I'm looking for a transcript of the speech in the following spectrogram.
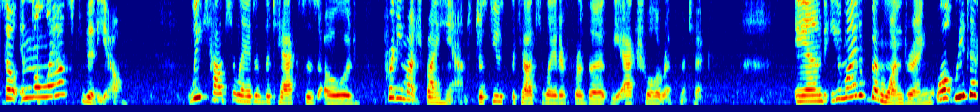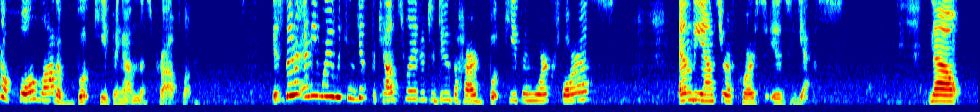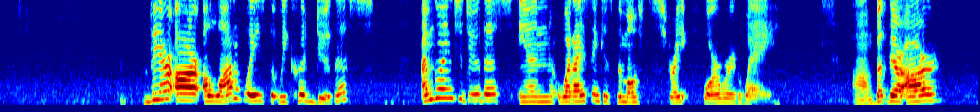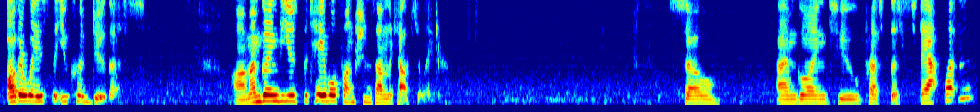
So in the last video, we calculated the taxes owed pretty much by hand, just used the calculator for the, the actual arithmetic. And you might have been wondering, well, we did a whole lot of bookkeeping on this problem. Is there any way we can get the calculator to do the hard bookkeeping work for us? And the answer, of course, is yes. Now, there are a lot of ways that we could do this. I'm going to do this in what I think is the most straightforward way. Um, but there are other ways that you could do this. Um, I'm going to use the table functions on the calculator. So I'm going to press the Stat button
